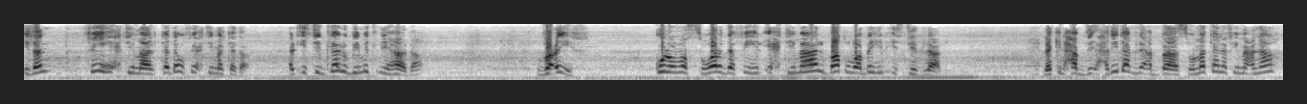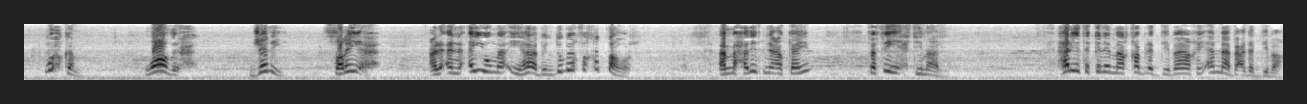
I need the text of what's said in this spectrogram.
إذا فيه احتمال كذا وفيه احتمال كذا. الاستدلال بمثل هذا ضعيف. كل نص ورد فيه الاحتمال بطل به الاستدلال. لكن حديث ابن عباس وما كان في معناه محكم واضح جلي صريح على أن أيما إهاب دبغ فقد طهر. أما حديث ابن عكيم ففيه احتمال. هل يتكلم ما قبل الدباغ أم ما بعد الدباغ؟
